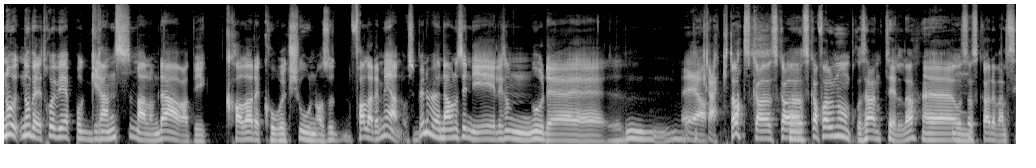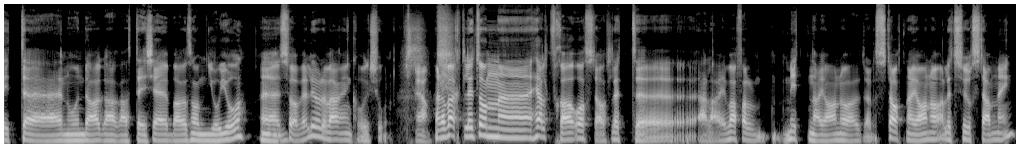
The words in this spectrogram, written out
nå, nå vil jeg tro vi er på grensen mellom der at vi kaller det korreksjon, og så faller det mer nå. Så begynner vi å nevne oss inn i liksom, nå det mm, Ja. krekk, da. Skal, skal, skal falle noen prosent til, da. Eh, Mm. og så skal det vel sitte noen dager at det ikke er bare sånn jojo. Eh, så vil jo det være en korreksjon. Mm. Ja. Men det har vært litt sånn eh, helt fra årsstart, litt eh, Eller i hvert fall midten av januar, starten av januar, litt sur stemning.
